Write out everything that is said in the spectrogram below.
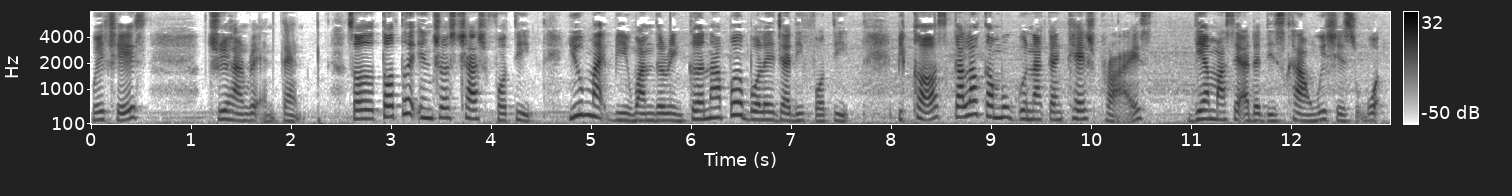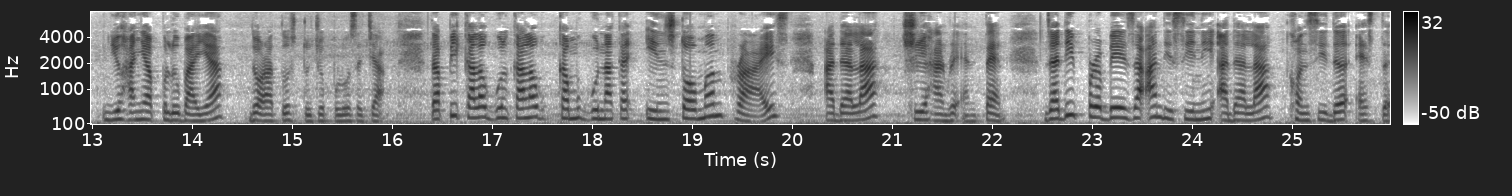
which is 310 so total interest charge 40 you might be wondering kenapa boleh jadi 40 because kalau kamu gunakan cash price dia masih ada discount which is what you hanya perlu bayar 270 saja. Tapi kalau kalau kamu gunakan installment price adalah 310. Jadi perbezaan di sini adalah consider as the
